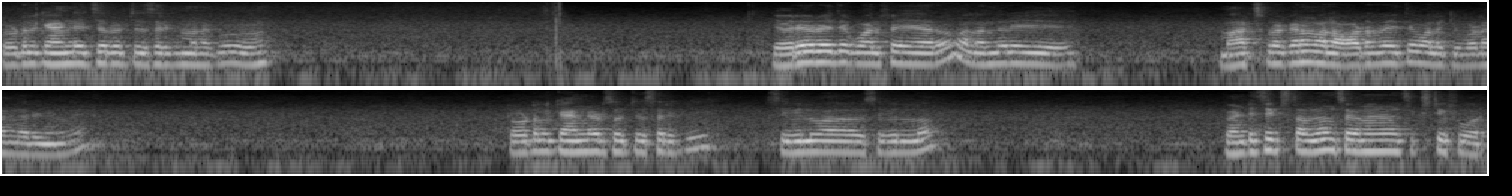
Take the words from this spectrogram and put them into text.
టోటల్ క్యాండిడేచర్ వచ్చేసరికి మనకు ఎవరెవరైతే క్వాలిఫై అయ్యారో వాళ్ళందరి మార్క్స్ ప్రకారం వాళ్ళ ఆర్డర్ అయితే వాళ్ళకి ఇవ్వడం జరిగింది. టోటల్ క్యాండిడేట్స్ వచ్చేసరికి సివిల్ సివిల్లో twenty six thousand seven hundred sixty four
